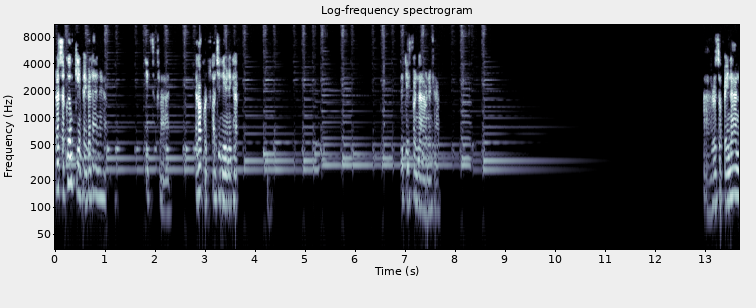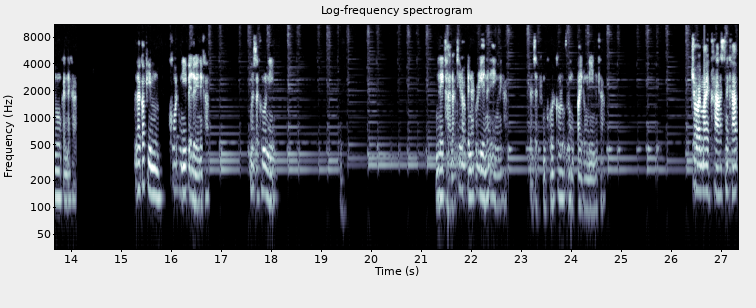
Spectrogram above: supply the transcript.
เราจะเพิ่มเกมไปก็ได้นะครับ give to class แล้วก็กด continue นะครับ give for now นะครับอ่าเราจะไปหน้านู้นกันนะครับ แล้วก็พิมพ์โค้ดนี้ไปเลยนะครับ เมื่อสักครู่นี้ ในฐานะที่เราเป็นนักเรียนนั่นเองนะครับ เราจะพิมพ์โค้ดเขาลงไปตรงนี้นะครับ join my class นะครับ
